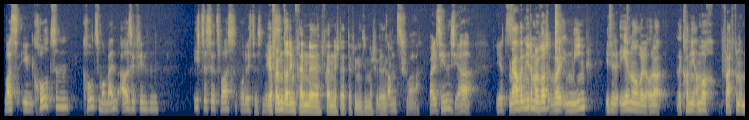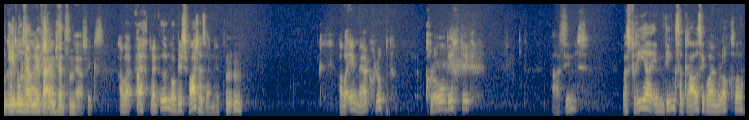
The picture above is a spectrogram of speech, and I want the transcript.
Was in kurzem, kurzen Moment ausfinden, ist das jetzt was oder ist das nicht? Ja, vor allem gerade in fremde, fremde Städte finde ich es immer schwierig. Ganz schwer. Weil sind ja jetzt. Ja, aber nicht einmal was, weil in Wien ist es eher noch, weil, oder da kann ich einfach vielleicht von der Umgebung her ungefähr einschätzen. Ja, fix. Aber echt, wenn irgendwo bist, weißt du es ja nicht. Mhm. Aber eben, ja, Club, Klo wichtig. Ah, sind, was früher im Ding so grausig war im Locker,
